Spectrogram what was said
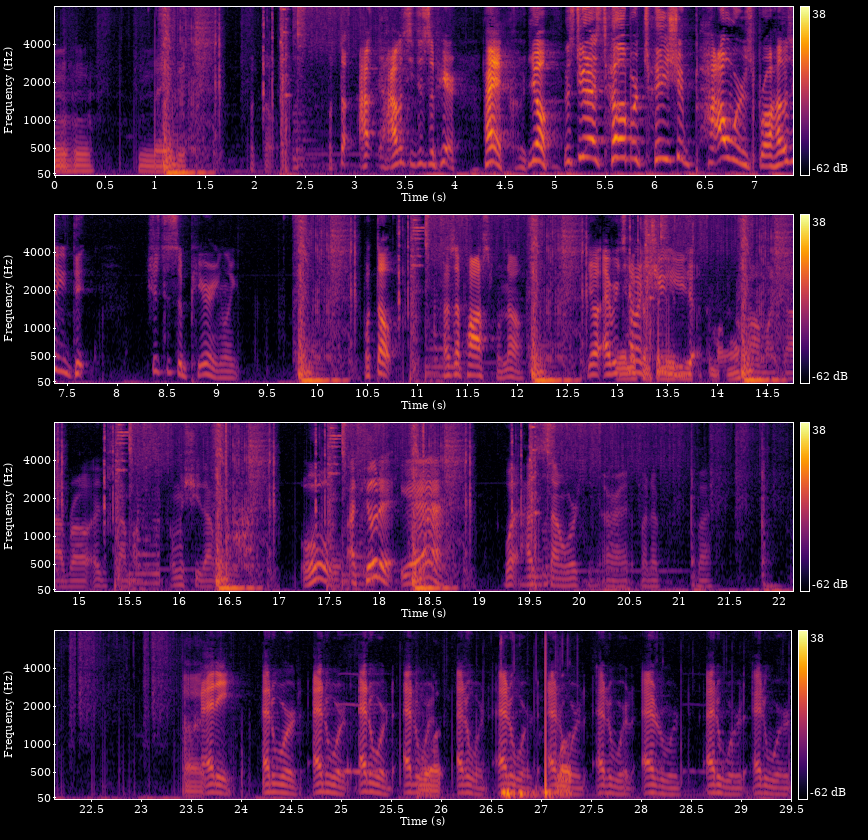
Mm-hmm. Maybe. What the? What the? How, how does he disappear? Hey, yo, this dude has teleportation powers, bro. How is he di- just disappearing? Like, what the? How's that possible? No. Yo, every You time I shoot you, tomorrow? Oh my god, bro. I just, I'm, I'm gonna shoot that one. Oh, I killed it. Yeah. What? How's this not working? All right, whatever. Bye. Uh, Eddie. Edward. Edward. Edward. Edward. Edward. Edward. Edward. Edward. Edward. Edward. Edward.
